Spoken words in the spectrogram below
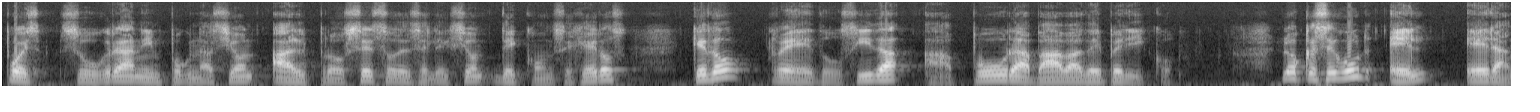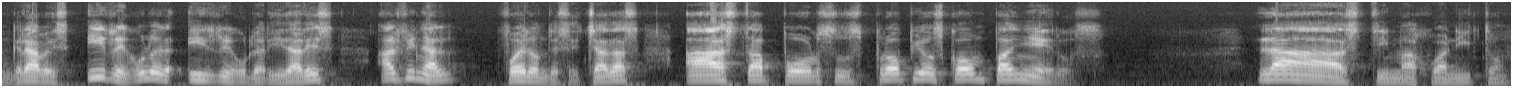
pues su gran impugnación al proceso de selección de consejeros quedó reducida a pura baba de perico. Lo que según él eran graves irregularidades, al final fueron desechadas hasta por sus propios compañeros. Lástima, Juanito.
